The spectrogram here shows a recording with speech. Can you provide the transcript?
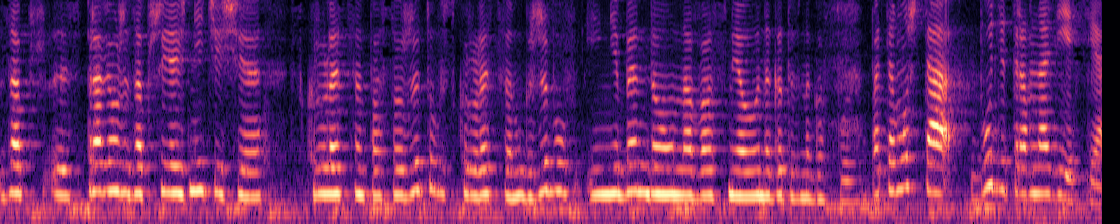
zap- y, sprawią, że zaprzyjaźnicie się z królestwem pasożytów, z królestwem grzybów i nie będą na Was miały negatywnego wpływu. Потому что будет равновесие.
